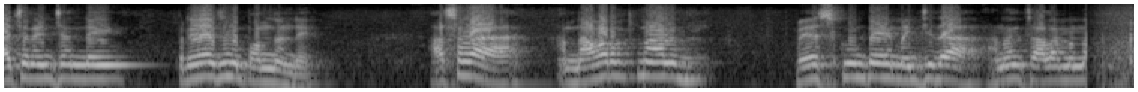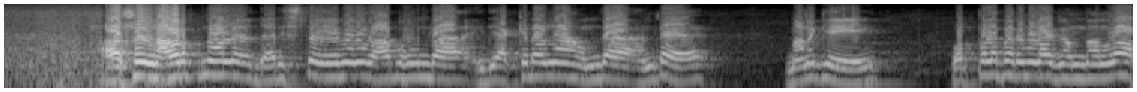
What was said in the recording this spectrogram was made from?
ఆచరించండి ప్రయోజనం పొందండి. అసలు నవరత్నాలు వేసుకుంటే మంచిదా అన్నది చాలామంది అసలు నవరత్నాలు ధరిస్తే ఏమైనా లాభం ఉందా? ఇది ఎక్కడైనా ఉందా? అంటే మనకి ఉత్పల పరిమళ గ్రంథంలో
